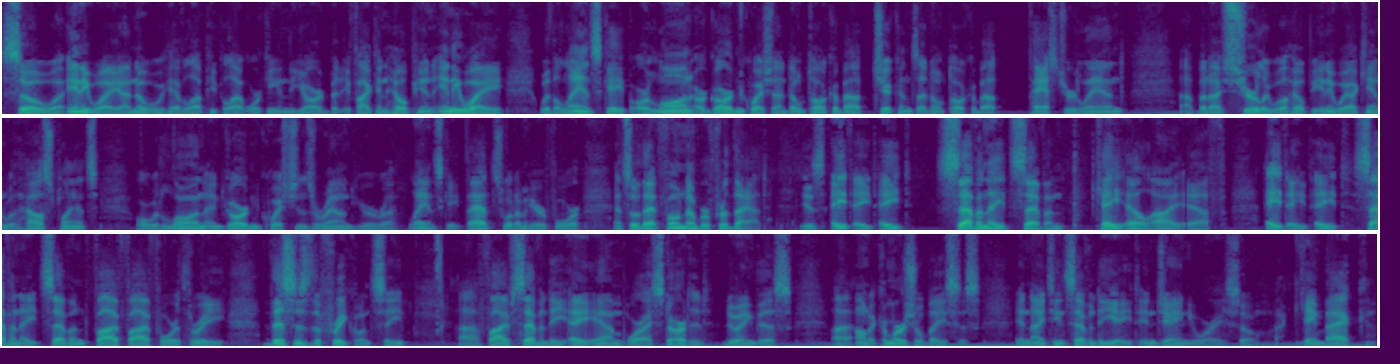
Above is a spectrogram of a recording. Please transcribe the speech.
So uh, anyway, I know we have a lot of people out working in the yard, but if I can help you in any way with a landscape or lawn or garden question, I don't talk about chickens, I don't talk about pasture land, uh, but I surely will help you any way I can with houseplants or with lawn and garden questions around your uh, landscape. That's what I'm here for. And so that phone number for that is 888 787 KLIF. 888-787-5543. This is the frequency, uh, 570 AM, where I started doing this uh, on a commercial basis in 1978 in January. So I came back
